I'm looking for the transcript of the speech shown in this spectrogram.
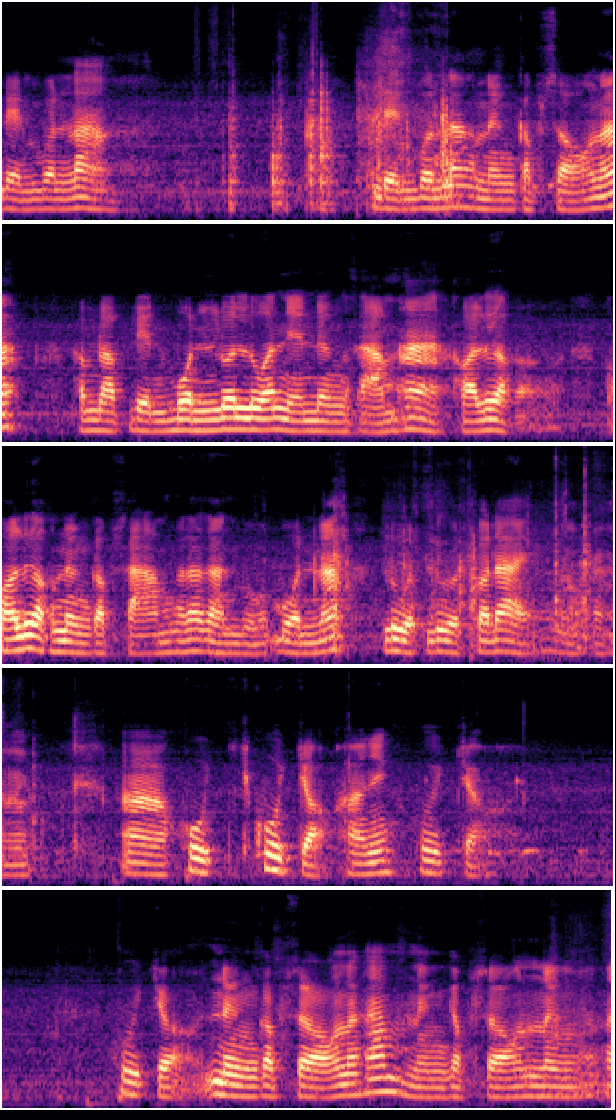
เด่นบนล่าง เด่นบนล่างหนึ่งกับสองนะสำหรับเด่นบนล้วนๆเนี่ยหนึ่งสามห้าขอเลือก ขอเลือกหนึ่งกับสามก็แล้วกันบนนะลูดลูดก็ได้อ่าอ่าคู่คู่เจาะคราวนี้คู่เจาะคู่เจาะหนึ่งกับสองนะครับหนึ่งกับสองหนึ่งอะไร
